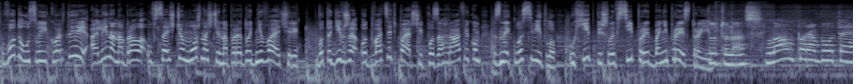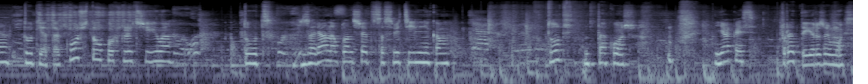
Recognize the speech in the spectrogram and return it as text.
Воду у своїй квартирі Аліна набрала у все, що можна ще напередодні ввечері, бо тоді вже о 21-й поза графіком зникло світло. У хід пішли всі придбані пристрої. Тут у нас лампа працює. Тут я такую штуку включила. Тут заря на планшет со светильником. Тут також якось протержимось.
